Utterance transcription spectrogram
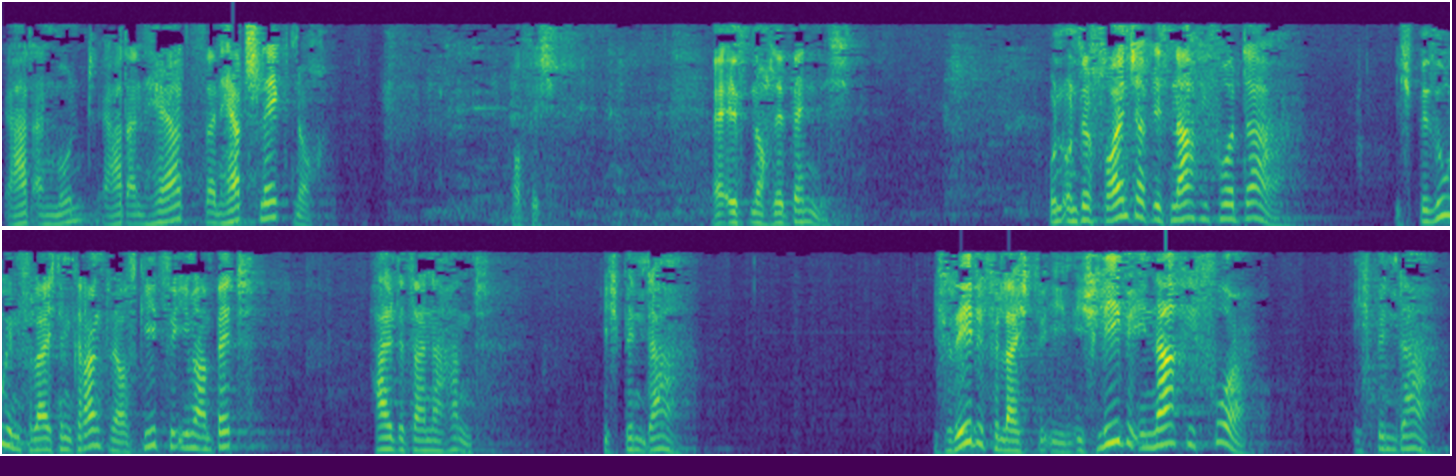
er hat einen Mund, er hat ein Herz, sein Herz schlägt noch. Hoffe ich. Er ist noch lebendig. Und unsere Freundschaft ist nach wie vor da. Ich besuche ihn vielleicht im Krankenhaus, gehe zu ihm am Bett, halte seine Hand. Ich bin da. Ich rede vielleicht zu ihm. Ich liebe ihn nach wie vor. Ich bin da.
